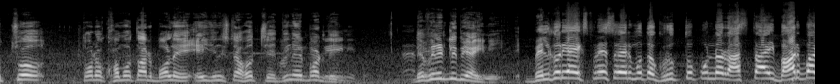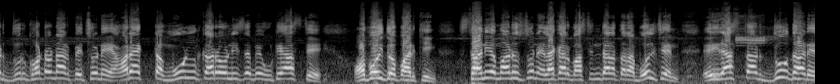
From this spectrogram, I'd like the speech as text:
উচ্চতর ক্ষমতার বলে এই জিনিসটা হচ্ছে দিনের পর দিন। ডেফিনেটলি বেআইনি। বেলগরিয়া এক্সপ্রেসওয়ের মতো গুরুত্বপূর্ণ রাস্তায় বারবার দুর্ঘটনার পেছনে আর একটা মূল কারণ হিসেবে উঠে আসছে অবৈধ পার্কিং। স্থানীয় মানুষজন এলাকার বাসিন্দারা তারা বলছেন এই রাস্তার দুধারে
